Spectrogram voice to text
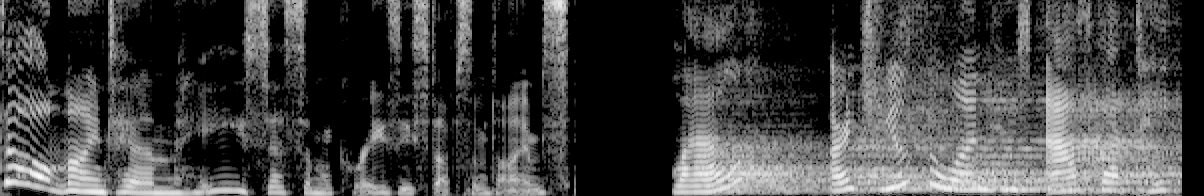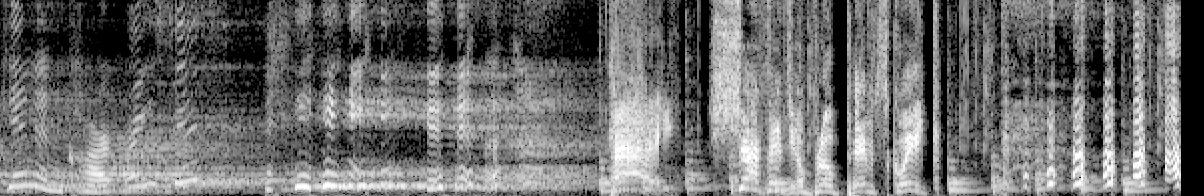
Don't mind him. He says some crazy stuff sometimes. well, aren't you the one whose ass got taken in kart races? Hey! Shut it, you blue pipsqueak!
